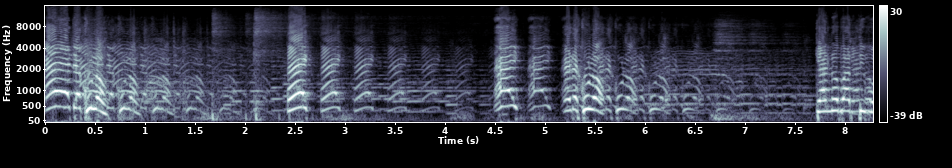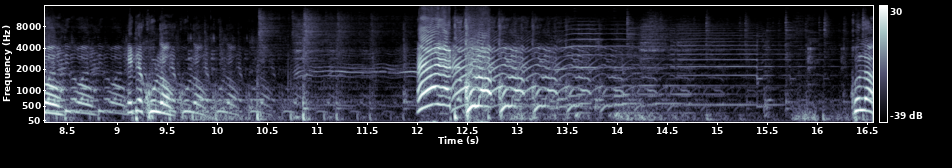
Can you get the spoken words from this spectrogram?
এই, এটা খুলো। এই, এই, এটা খুলো। কেন বাদ দিব? এটা খুলো। খুলো। খুলো।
